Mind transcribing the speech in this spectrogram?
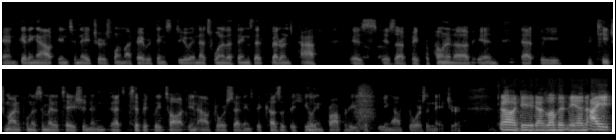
and getting out into nature is one of my favorite things to do, and that's one of the things that Veterans Path is is a big proponent of in that we we teach mindfulness and meditation, and that's typically taught in outdoor settings because of the healing properties of being outdoors in nature. Oh, dude, I love it, man. I,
